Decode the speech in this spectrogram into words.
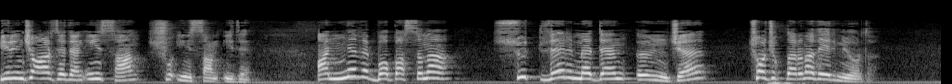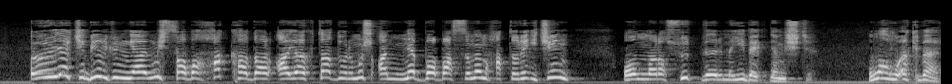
Birinci arz eden insan şu insan idi. Anne ve babasına süt vermeden önce çocuklarına vermiyordu. Öyle ki bir gün gelmiş sabaha kadar ayakta durmuş anne babasının hatırı için onlara süt vermeyi beklemişti. Allahu Ekber.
